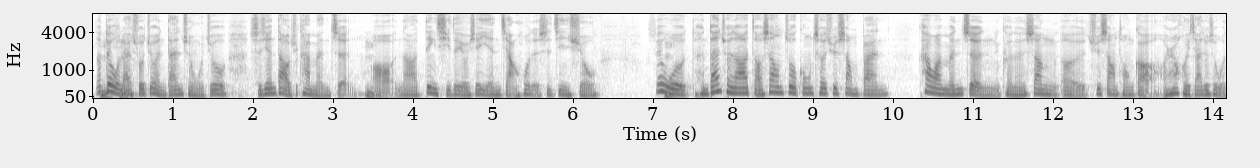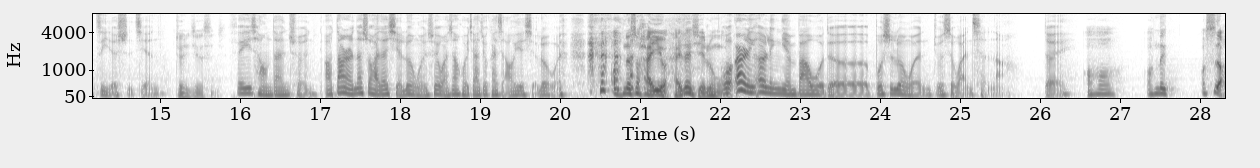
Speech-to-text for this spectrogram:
那对我来说就很单纯，我就时间到我去看门诊哦，那定期的有一些演讲或者是进修，所以我很单纯啊，早上坐公车去上班。看完门诊，可能上呃去上通告，然后回家就是我自己的时间，就你自己的时间，非常单纯啊。当然那时候还在写论文，所以晚上回家就开始熬夜写论文。哦，那时候还有还在写论文。我二零二零年把我的博士论文就是完成了。对，哦哦，那哦是哦，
